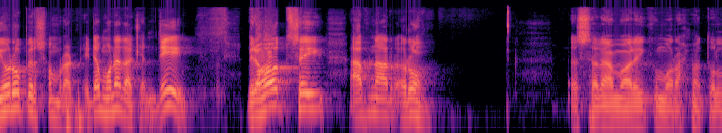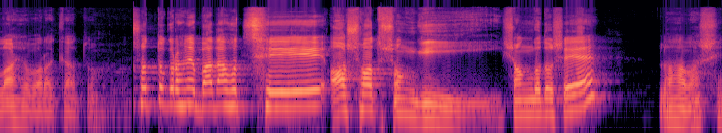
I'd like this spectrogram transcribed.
ইউরোপের সম্রাট, এটা মনে রাখেন যে বৃহৎ সেই আপনার রোম। আসসালামু আলাইকুম রহমতুল্লাহ সত্য গ্রহণে বাধা হচ্ছে অসৎ সঙ্গী। সঙ্গদোষে লহাভাসে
